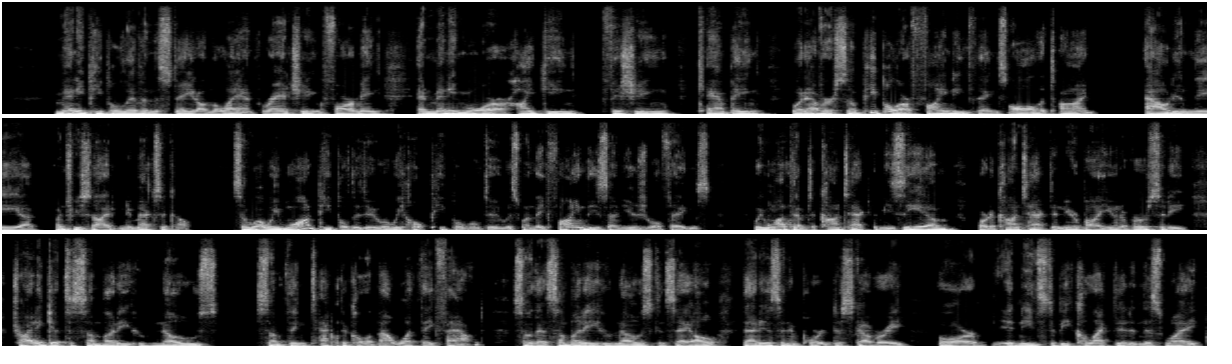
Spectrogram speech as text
Many people live in the state on the land, ranching, farming, and many more are hiking, fishing, camping, whatever. So people are finding things all the time out in the uh, countryside of New Mexico. So, what we want people to do, what we hope people will do, is when they find these unusual things, we want them to contact the museum or to contact a nearby university, try to get to somebody who knows something technical about what they found so that somebody who knows can say, oh, that is an important discovery or it needs to be collected in this way.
